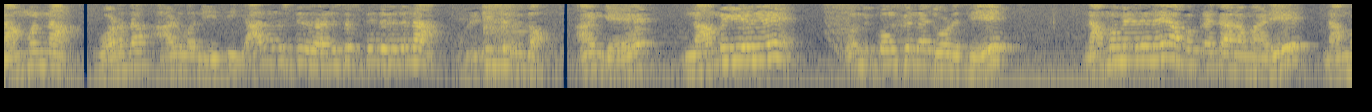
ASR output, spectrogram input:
ನಮ್ಮನ್ನ ಒಡೆದ ಆಳುವ ನೀತಿ ಯಾರು ಅನಿಸ್ತಿದ್ರು ಅನುಸರಿಸ್ತಿದ್ರು ಇದನ್ನ? ಬ್ರಿಟಿಷರ್ಸ್ ಹಂಗೆ ನಮಗೇನೆ ಒಂದು ಕೊಂಕನ್ನ ಜೋಡಿಸಿ, ನಮ್ಮ ಮೇಲೇನೆ ಅಪಪ್ರಚಾರ ಮಾಡಿ, ನಮ್ಮ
